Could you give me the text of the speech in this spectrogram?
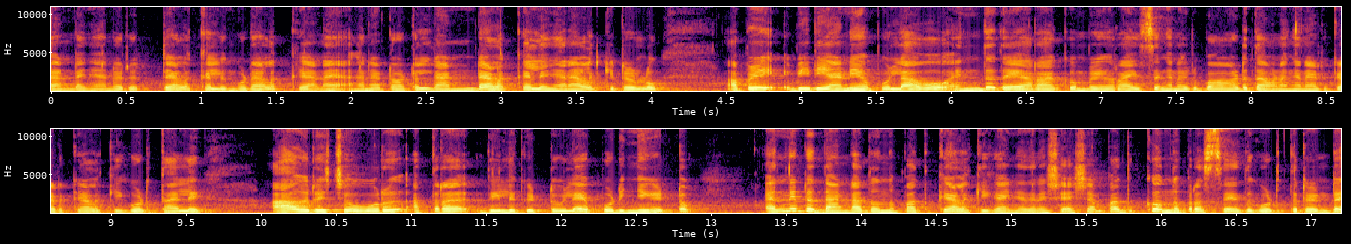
ദണ്ട ഞാൻ ഒരൊറ്റ ഇളക്കലും കൂടെ ഇളക്കുകയാണ്. അങ്ങനെ ടോട്ടൽ രണ്ട് ഇളക്കലേ ഞാൻ ഇളക്കിയിട്ടുള്ളൂ. അപ്പോൾ ബിരിയാണിയോ പുലാവോ എന്ത് തയ്യാറാക്കുമ്പോഴും റൈസ് ഇങ്ങനെ ഒരുപാട് തവണ ഇങ്ങനെ ഇടയ്ക്കിടയ്ക്ക് ഇളക്കി കൊടുത്താൽ ആ ഒരു ചോറ് അത്ര ഇതിൽ കിട്ടൂലേ പൊടിഞ്ഞ് കിട്ടും. എന്നിട്ട് ദാണ്ട് അതൊന്ന് പതുക്കെ ഇളക്കി കഴിഞ്ഞതിന് ശേഷം പതുക്കെ ഒന്ന് പ്രസ് ചെയ്ത് കൊടുത്തിട്ടുണ്ട്.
